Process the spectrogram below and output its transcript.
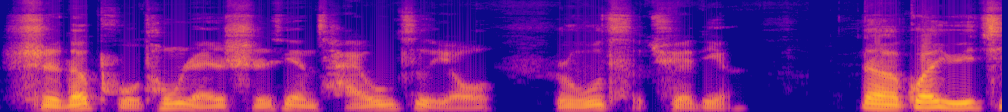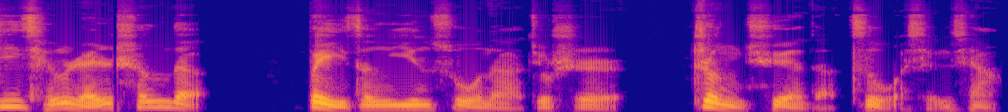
使得普通人实现财务自由。如此确定，那关于激情人生的倍增因素呢？就是正确的自我形象。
